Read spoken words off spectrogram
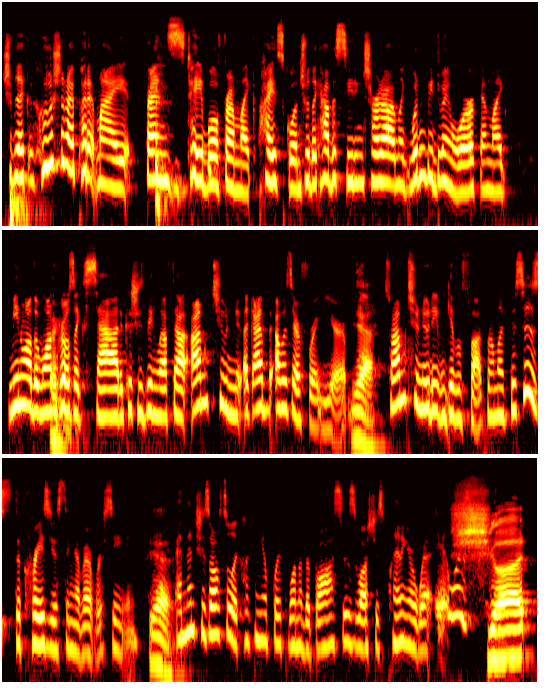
she'd be like who should i put at my friend's table from like high school? And she would like have a seating chart out and like wouldn't be doing work and like meanwhile the one girl's like sad because she's being left out i'm too new like I, I was there for a year Yeah. so I'm too new to even give a fuck. But I'm like, this is the craziest thing I've ever seen. Yeah. And then she's also like hooking up with one of the bosses while she's planning her wedding. It was Shut.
